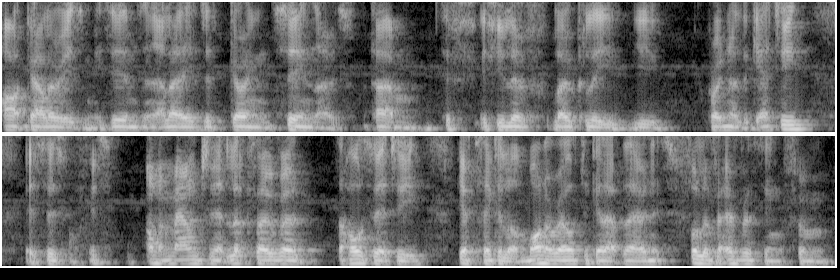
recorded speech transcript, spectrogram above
art galleries and museums in LA. Just going and seeing those. Um, if if you live locally, you probably know the Getty. It's this. It's on a mountain. It looks over the whole city. You have to take a little monorail to get up there, and it's full of everything from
